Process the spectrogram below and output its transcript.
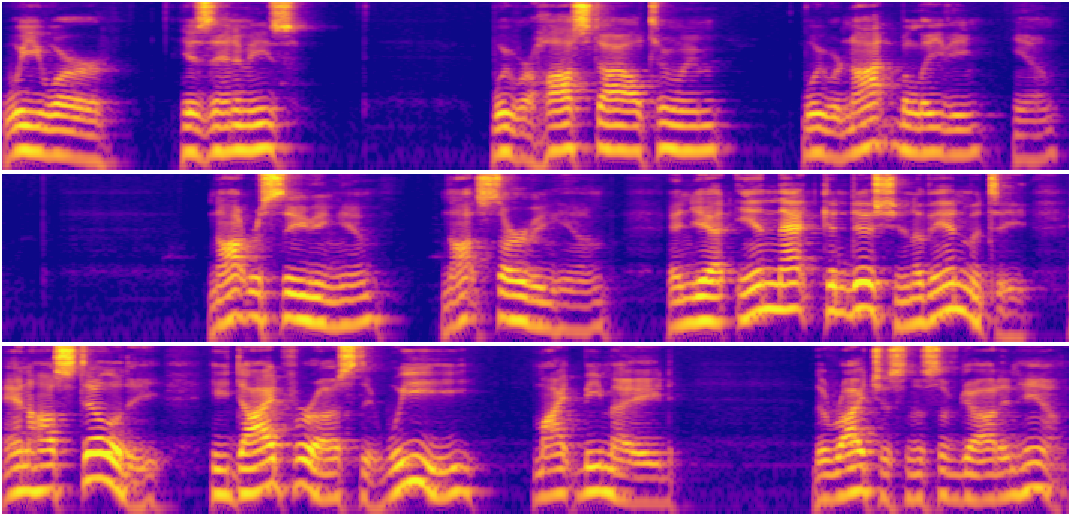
We were his enemies. We were hostile to him. We were not believing him, not receiving him, not serving him. And yet, in that condition of enmity and hostility, he died for us that we might be made the righteousness of God in him.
